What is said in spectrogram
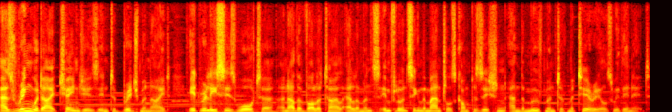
As ringwoodite changes into bridgmanite, it releases water and other volatile elements, influencing the mantle's composition and the movement of materials within it.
